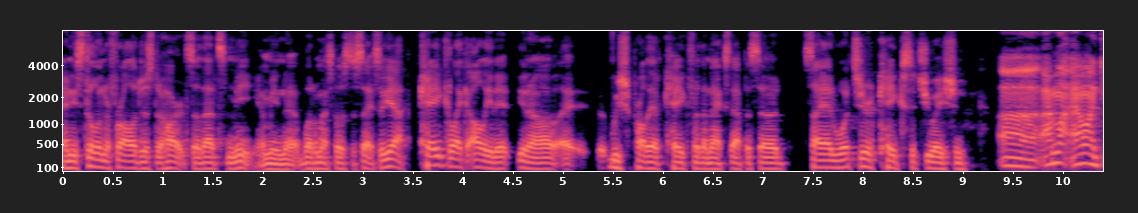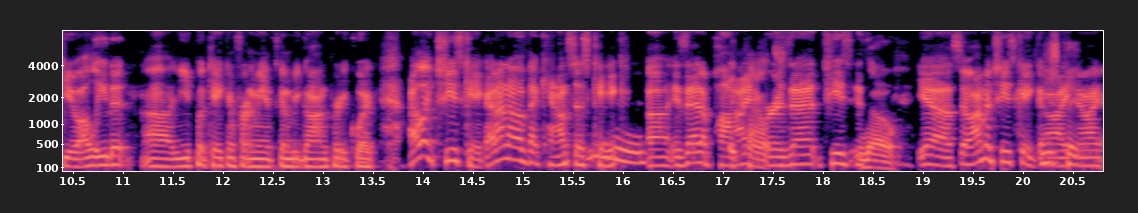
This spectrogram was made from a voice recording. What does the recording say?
and he's still a nephrologist at heart. So that's me. I mean, uh, what am I supposed to say? So yeah, cake, like I'll eat it. You know, uh, we should probably have cake for the next episode. Syed, what's your cake situation? Uh, I'm like I'm like you. I'll eat it. Uh, you put cake in front of me, it's going to be gone pretty quick. I like cheesecake. I don't know if that counts as cake. Mm. Uh, is that a pie or is that cheese? no. Yeah. So I'm a cheesecake guy. Cheesecake, you know, I,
